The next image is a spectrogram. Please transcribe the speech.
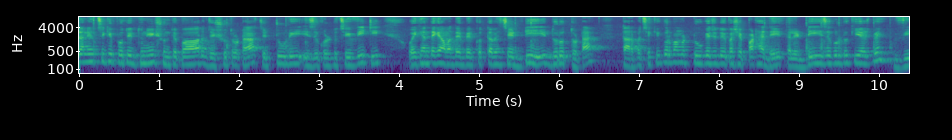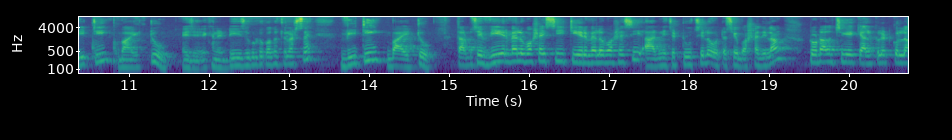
জানি হচ্ছে কি প্রতিধ্বনি শুনতে পাওয়ার যে সূত্রটা, যে two D is equal to হচ্ছে ভিটি ওইখান থেকে আমাদের বের করতে হবে হচ্ছে ডি দূরত্বটা। তারপর হচ্ছে কী করব আমরা? টুকে যদি ওই পাশে পাঠায় দিই, তাহলে ডি ইজ ইকুয়াল টু কী আসবে? ভিটি বাই টু এই যে এখানে ডি ইজ ইকুয়াল টু কত চলে আসছে? ভিটি বাই টু তারপর হচ্ছে ভি এর ভ্যালু বসাইছি টি এর ভ্যালু বসাইছি, আর নিচে টু ছিল, ওটা হচ্ছে বসাই দিলাম। টোটাল হচ্ছে ক্যালকুলেট করলাম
